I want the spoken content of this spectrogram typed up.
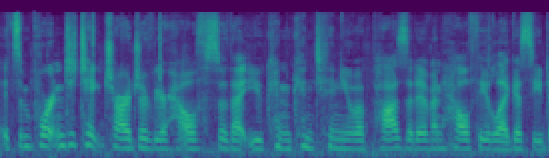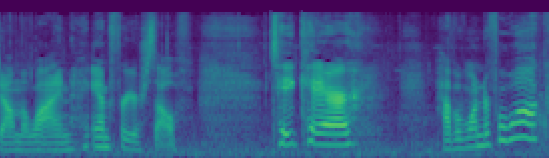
It's important to take charge of your health so that you can continue a positive and healthy legacy down the line and for yourself. Take care. Have a wonderful walk.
